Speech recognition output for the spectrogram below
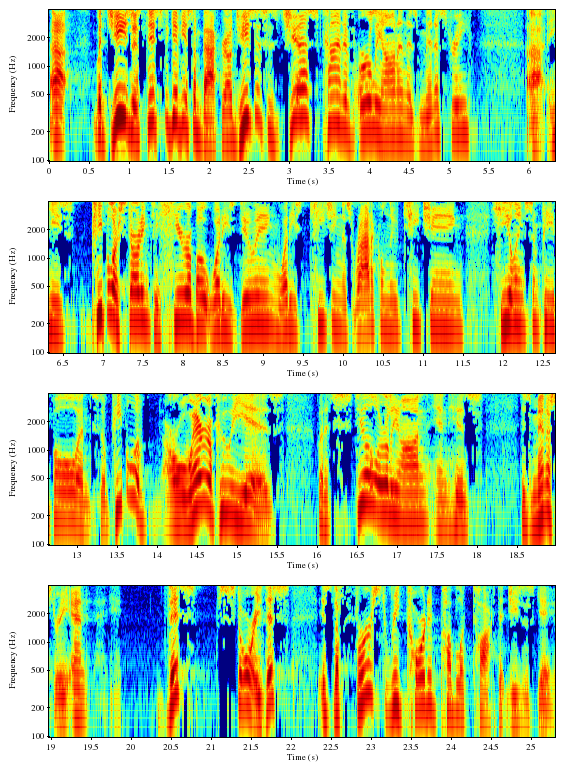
Uh, but Jesus, just to give you some background, Jesus is just kind of early on in his ministry. Uh, he's people are starting to hear about what he's doing, what he's teaching, this radical new teaching, healing some people. And so people have, are aware of who he is, but it's still early on in his, his ministry. And this story, this is the first recorded public talk that Jesus gave.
